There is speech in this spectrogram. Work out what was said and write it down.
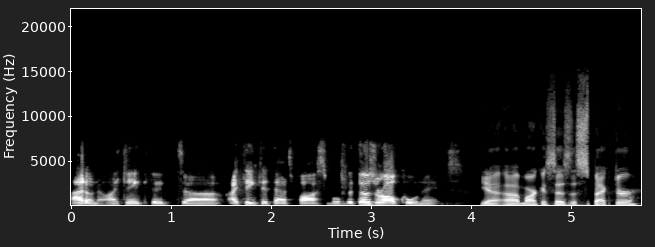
I don't know. I think that uh, I think that that's possible. But those are all cool names. yeah uh, marcus says the specter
